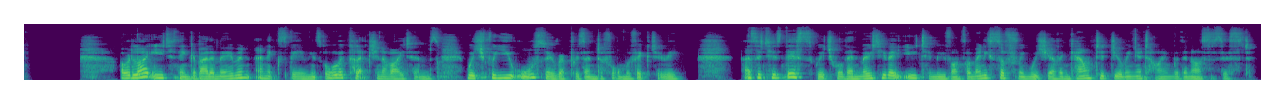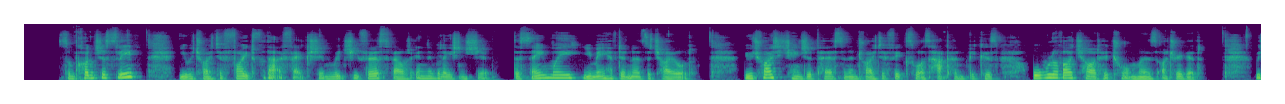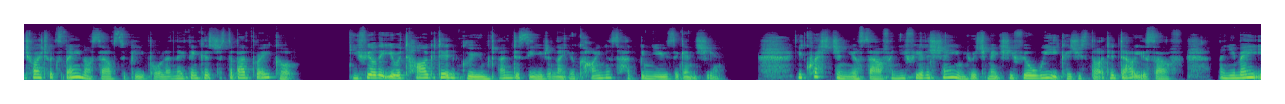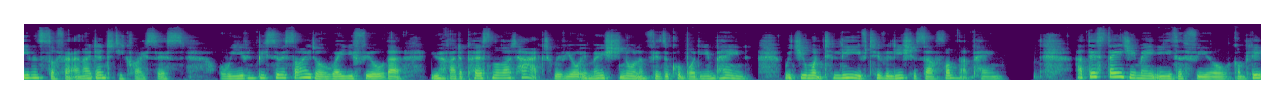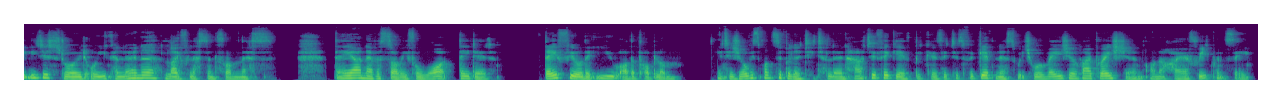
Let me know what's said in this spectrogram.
I would like you to think about a moment, an experience, or a collection of items which for you also represent a form of victory, as it is this which will then motivate you to move on from any suffering which you have encountered during your time with a narcissist. Subconsciously, you would try to fight for that affection which you first felt in the relationship, the same way you may have done as a child. You try to change the person and try to fix what's happened because all of our childhood traumas are triggered. We try to explain ourselves to people and they think it's just a bad breakup. You feel that you were targeted, groomed, and deceived, and that your kindness had been used against you. You question yourself and you feel ashamed, which makes you feel weak as you start to doubt yourself. And you may even suffer an identity crisis or even be suicidal, where you feel that you have had a personal attack with your emotional and physical body in pain, which you want to leave to release yourself from that pain. At this stage, you may either feel completely destroyed or you can learn a life lesson from this. They are never sorry for what they did. They feel that you are the problem. It is your responsibility to learn how to forgive because it is forgiveness which will raise your vibration on a higher frequency.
